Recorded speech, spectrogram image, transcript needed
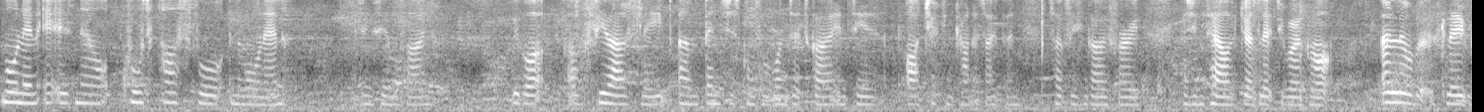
Morning, it is now quarter past four in the morning. As you can see on my phone. We've got a few hours sleep. Um, Ben's just gone for a wander to go and see if our check-in counter's open. So hopefully we can go through. As you can tell, I've just literally woke up. a little bit of sleep.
